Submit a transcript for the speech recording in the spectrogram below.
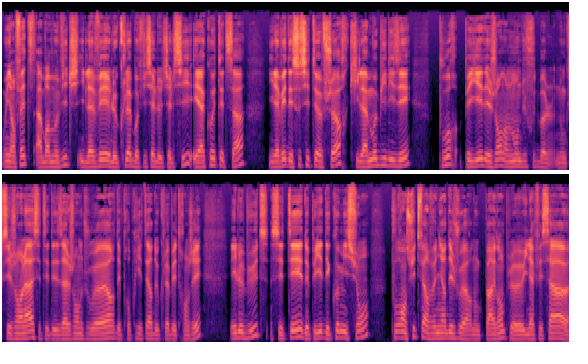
Oui, en fait, Abramovich, il avait le club officiel de Chelsea et à côté de ça, il avait des sociétés offshore qu'il a mobilisées pour payer des gens dans le monde du football. Donc ces gens-là, c'était des agents de joueurs, des propriétaires de clubs étrangers. Et le but, c'était de payer des commissions pour ensuite faire venir des joueurs. Donc par exemple, euh, il a fait ça euh,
